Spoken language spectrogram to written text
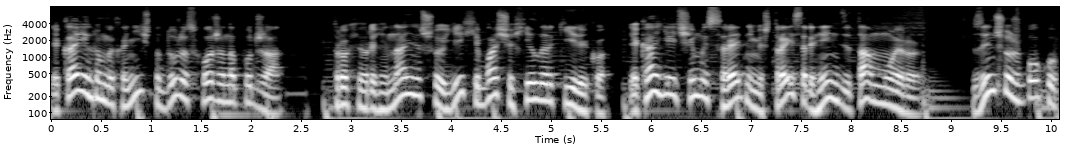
яка ігромеханічно дуже схожа на пуджа. Трохи оригінальнішою є хіба що Хілер Кіріко, яка є чимось середнім між Трейсер, Гензі та Мойрою. З іншого ж боку,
